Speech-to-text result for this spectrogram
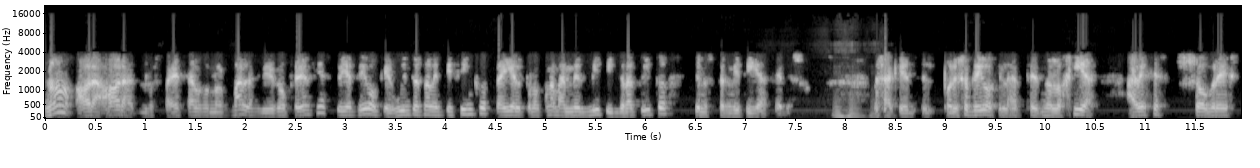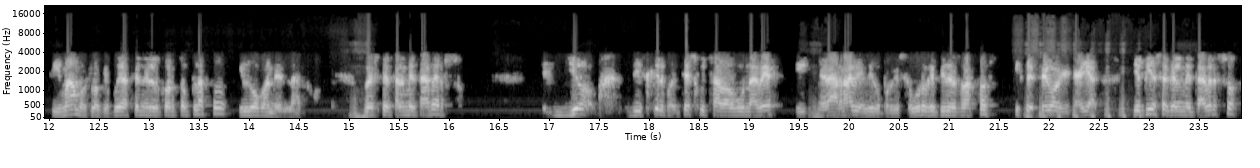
No, ahora, ahora nos parece algo normal las videoconferencias, pero ya te digo que Windows 95 traía el programa NetMeeting gratuito que nos permitía hacer eso. O sea que por eso te digo que la tecnología a veces sobreestimamos lo que puede hacer en el corto plazo y luego en el largo. Respecto al metaverso, yo discrepo, te he escuchado alguna vez y me da rabia, digo, porque seguro que tienes razón y te tengo que callar. Yo pienso que el metaverso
